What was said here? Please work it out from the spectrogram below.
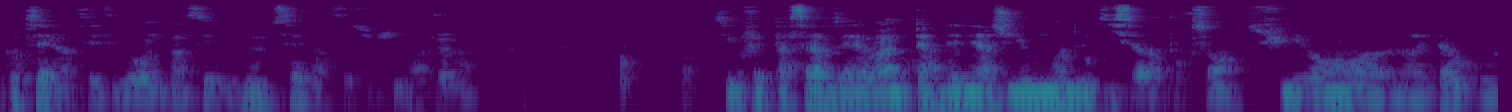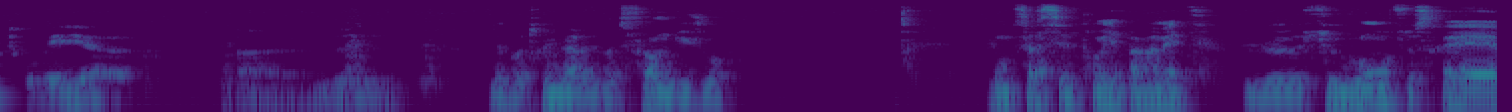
pot de sel, hein, c'est toujours une pincée ou deux de sel, hein, ça suffit largement. Si vous ne faites pas ça, vous allez avoir une perte d'énergie au moins de 10 à 20%, suivant euh, dans l'état où vous vous trouvez euh, euh, de, votre humeur et de votre forme du jour. Donc ça, c'est le premier paramètre. Le second, ce serait,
